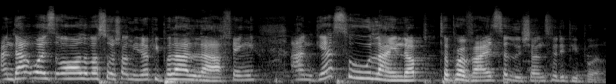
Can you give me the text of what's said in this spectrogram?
And that was all over social media. People are laughing. And guess who lined up to provide solutions for the people?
